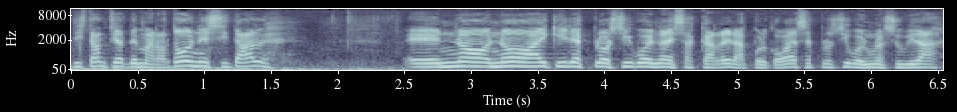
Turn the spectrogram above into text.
distancias de maratones y tal, eh, no, no hay que ir explosivo en esas carreras, porque vas explosivo en una subida,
